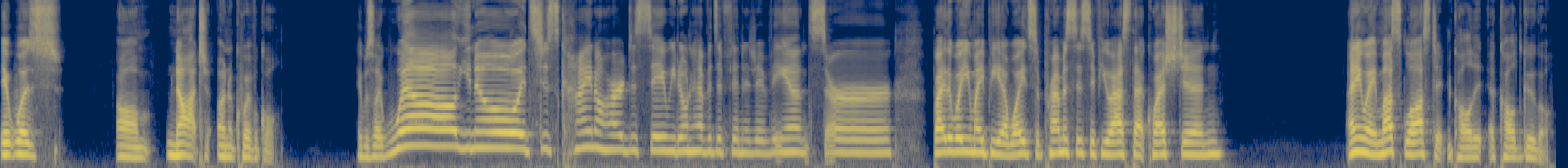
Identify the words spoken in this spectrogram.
It was um, not unequivocal. It was like, well, you know, it's just kind of hard to say. We don't have a definitive answer. By the way, you might be a white supremacist if you ask that question. Anyway, Musk lost it and called it uh, called Google.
